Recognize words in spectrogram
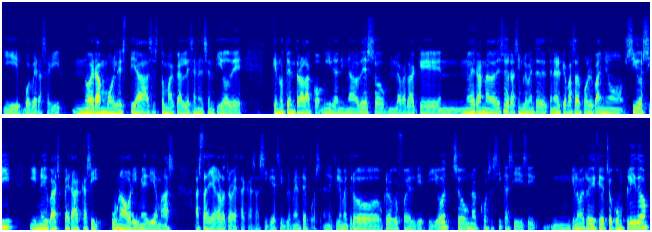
y volver a seguir. No eran molestias estomacales en el sentido de que no te entra la comida ni nada de eso. La verdad que no era nada de eso, era simplemente de tener que pasar por el baño sí o sí y no iba a esperar casi una hora y media más hasta llegar otra vez a casa. Así que simplemente, pues en el kilómetro, creo que fue el 18, una cosa así, casi, sí, un kilómetro 18 cumplido,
